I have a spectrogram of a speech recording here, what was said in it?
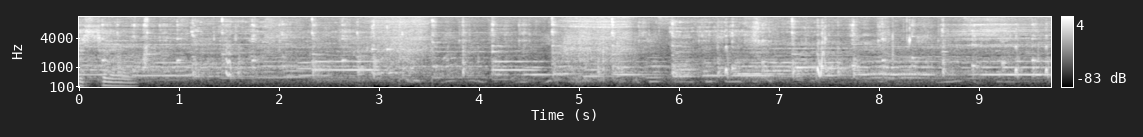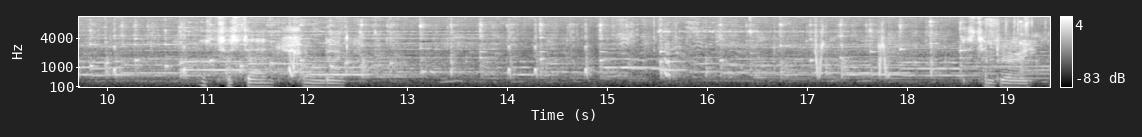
Let's test. Just temporary.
